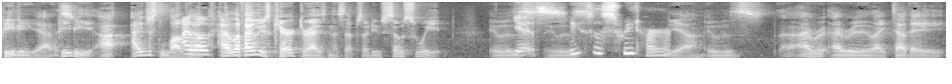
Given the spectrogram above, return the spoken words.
Peedee, yeah, Yes. Peedee. I, I just love. I that. love I love how he was characterized in this episode. He was so sweet. It was. Yes. It was. He's a sweetheart. yeah, it was. I, re- I really liked how they.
